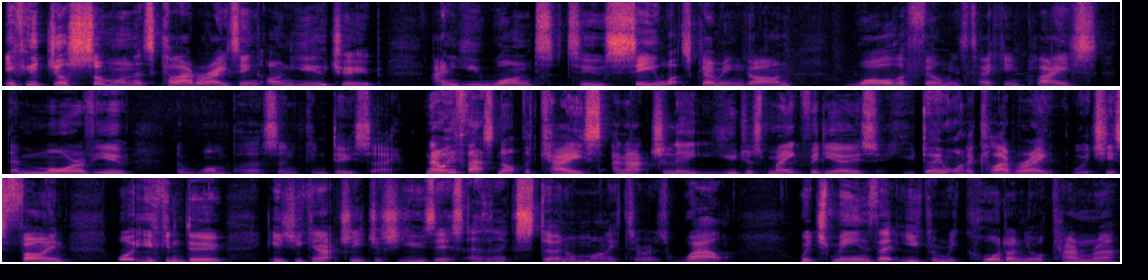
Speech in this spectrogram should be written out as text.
if you're just someone that's collaborating on YouTube and you want to see what's going on while the filming is taking place, then more of you than one person can do so. Now, if that's not the case, and actually you just make videos, you don't want to collaborate, which is fine, what you can do is you can actually just use this as an external monitor as well, which means that you can record on your camera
